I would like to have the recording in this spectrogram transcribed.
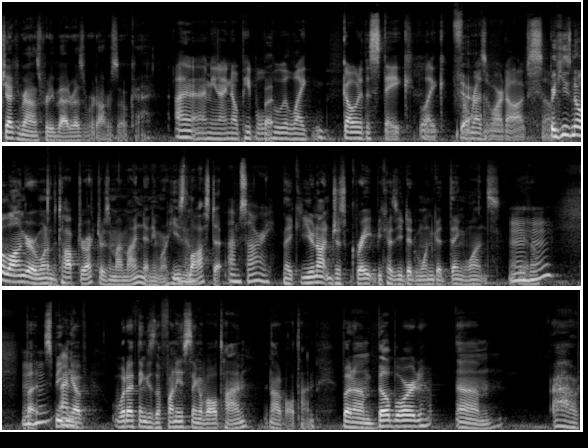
Jackie Brown was pretty bad. Reservoir Dogs was okay. I, I mean, I know people But- who would like go to the stake like for Yeah. Reservoir Dogs. So But he's no longer one of the top directors in my mind anymore. He's lost it. I'm sorry. Like you're not just great because you did one good thing once. You know? Mm-hmm. But speaking I'm- of what I think is the funniest thing of all time, not of all time, but um, Billboard, um, oh,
